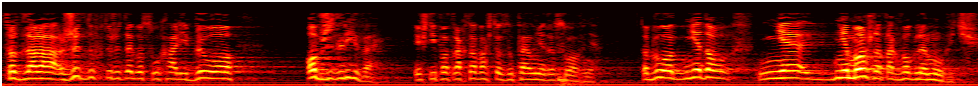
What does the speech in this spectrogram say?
Co dla Żydów, którzy tego słuchali, było obrzydliwe, jeśli potraktować to zupełnie dosłownie. To było nie, do, nie, nie można tak w ogóle mówić.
